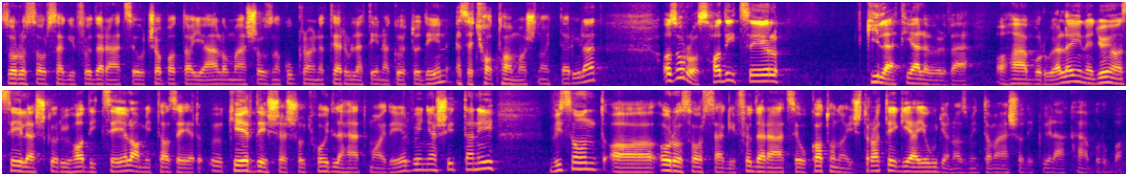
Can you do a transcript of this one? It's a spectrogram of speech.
az Oroszországi Föderáció csapatai állomásoznak Ukrajna területének ötödén, ez egy hatalmas nagy terület. Az orosz hadicél ki lett jelölve a háború elején, egy olyan széleskörű hadicél, amit azért kérdéses, hogy hogy lehet majd érvényesíteni, Viszont a Oroszországi Föderáció katonai stratégiája ugyanaz, mint a második világháborúban.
